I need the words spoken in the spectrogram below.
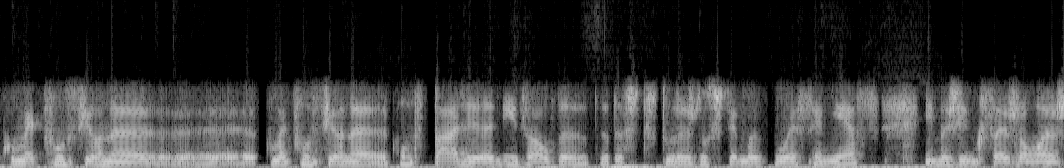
como é que funciona, eh, como é que funciona com detalhe a nível de- de- das estruturas do sistema do SNS. Imagino que sejam as,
